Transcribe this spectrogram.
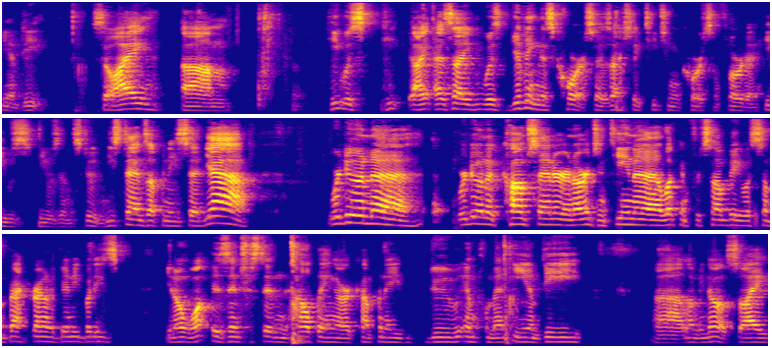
EMD. So I, um, he was he I, as I was giving this course, I was actually teaching a course in Florida. He was he was in the student. He stands up and he said, "Yeah, we're doing a we're doing a comp center in Argentina, looking for somebody with some background. If anybody's you know what is interested in helping our company do implement EMD, uh, let me know." So I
